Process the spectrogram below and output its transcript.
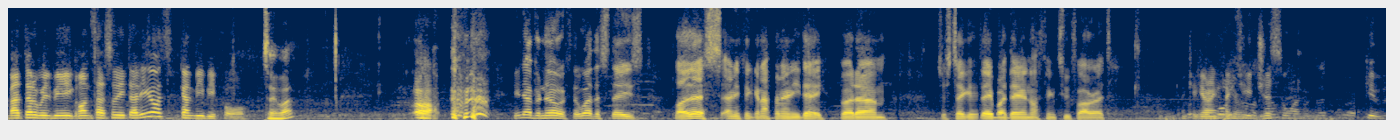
battle will be Gran Sasso d'Italia, or it can be before. Say what? Oh, you never know if the weather stays like this. Anything can happen any day. But um, just take it day by day and nothing too far ahead. Thank you, Gary. Thank you. Just give.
